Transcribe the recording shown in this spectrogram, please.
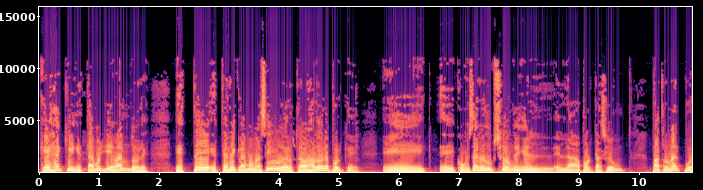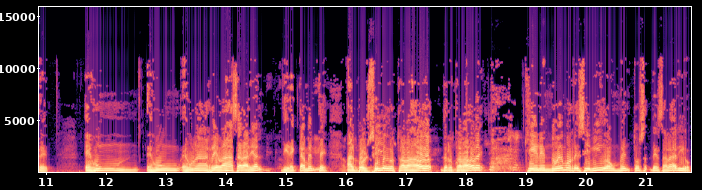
que es a quien estamos llevándole este, este reclamo masivo de los trabajadores porque eh, eh, con esa reducción en, el, en la aportación patronal, pues es un es un es una rebaja salarial directamente al bolsillo de los trabajadores de los trabajadores quienes no hemos recibido aumentos de salario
